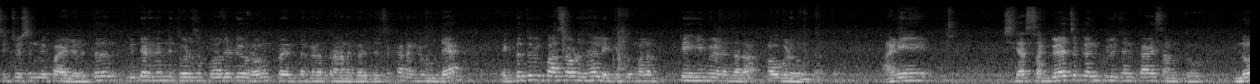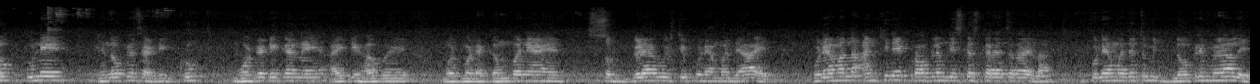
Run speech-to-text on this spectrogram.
सिच्युएशन मी पाहिलेलं. तर विद्यार्थ्यांनी थोडंसं पॉझिटिव्ह राहून प्रयत्न करत राहणं गरजेचं. कारण की उद्या एकदा तुम्ही पास आउट झाले की तुम्हाला तेही मिळणं जरा अवघड होऊन जातं. आणि ह्या सगळ्याचं कन्क्लुजन काय सांगतो? नो पुणे हे नोकरीसाठी खूप मोठं ठिकाण आहे. आय टी हब आहे. मोठमोठ्या कंपन्या आहेत. सगळ्या गोष्टी पुण्यामध्ये आहेत. पुण्यामधला आणखीन एक प्रॉब्लेम डिस्कस करायचा राहिला. पुण्यामध्ये तुम्ही नोकरी मिळाली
